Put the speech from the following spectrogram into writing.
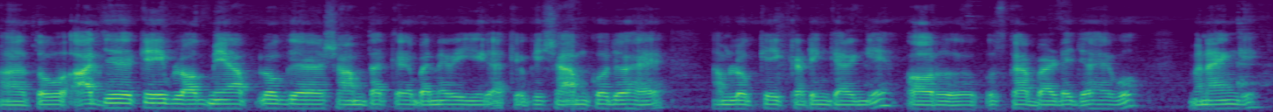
आ, तो आज के ब्लॉग में आप लोग शाम तक बने रहिएगा क्योंकि शाम को जो है हम लोग केक कटिंग करेंगे और उसका बर्थडे जो है वो मनाएँगे।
